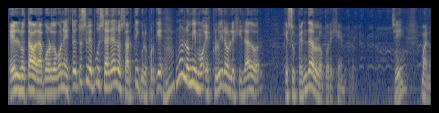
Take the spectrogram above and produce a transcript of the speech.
Él no estaba de acuerdo con esto, entonces me puse a leer los artículos, porque no es lo mismo excluir a un legislador que suspenderlo, por ejemplo. ¿Sí? Bueno,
